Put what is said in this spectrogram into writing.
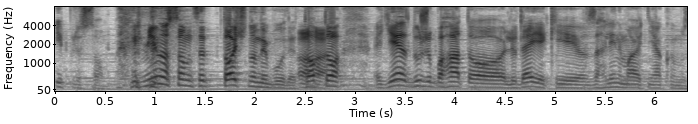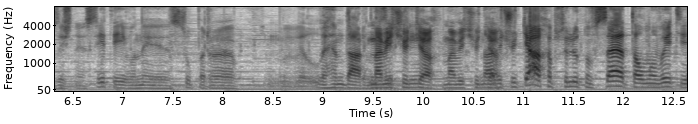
і плюсом. Мінусом це точно не буде. Ага. Тобто є дуже багато людей, які взагалі не мають ніякої музичної освіти, і вони супер е, легендарні. На зірки. відчуттях, на відчуттях. На відчуттях абсолютно все талановиті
